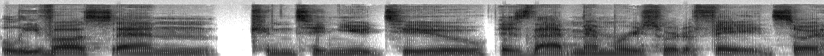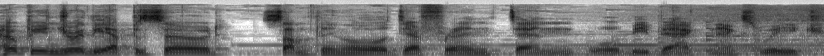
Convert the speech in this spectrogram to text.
leave us and continue to as that memory sort of fades. So I hope you enjoyed the episode, something a little different, and we'll be back next week.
